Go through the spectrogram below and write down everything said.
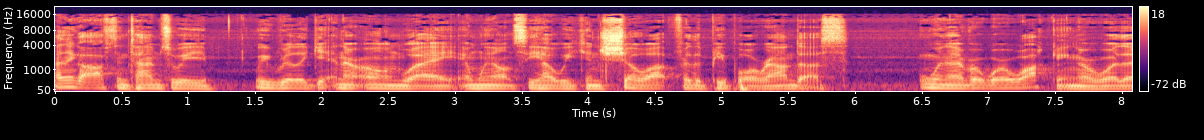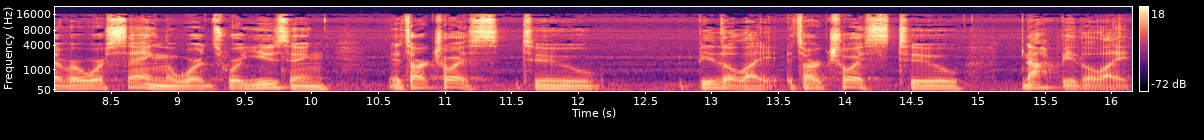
i think oftentimes we we really get in our own way and we don't see how we can show up for the people around us whenever we're walking or whatever we're saying, the words we're using, it's our choice to be the light. It's our choice to not be the light.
